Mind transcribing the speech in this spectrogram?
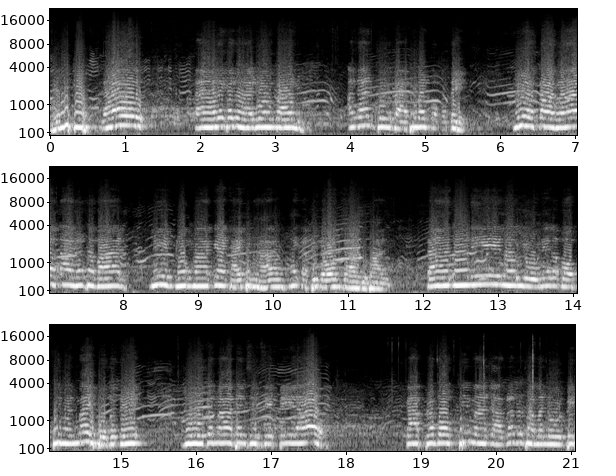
เดี๋ยวไม่จบแล้วแต่ในขณะเดียวกัน อันนั้นคือแบบที่มันปกติเลือกตั้งแล้วตั้งรัฐบาลรีบลงมาแก้ไขปัญหาให้กับพี่น้องชาวสุพรรณแต่ตอนนี้เราอยู่ในระบบที่มันไม่ปกติ อยู่กันมาเป็นสิบสิบปีแล้ว กับระบบที่มาจากรัฐธรรมนูญปี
